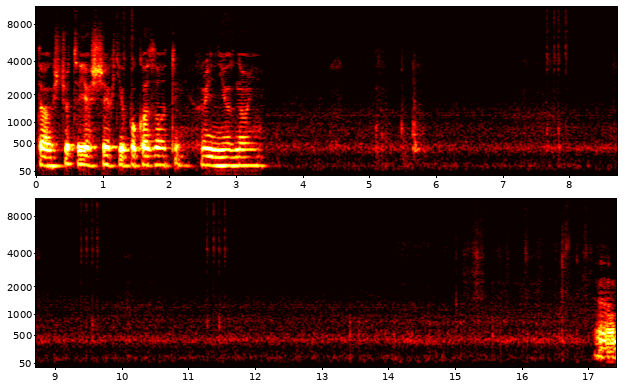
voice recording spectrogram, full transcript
Так, що це я ще хотів показати? Хрень я знаю. Е,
